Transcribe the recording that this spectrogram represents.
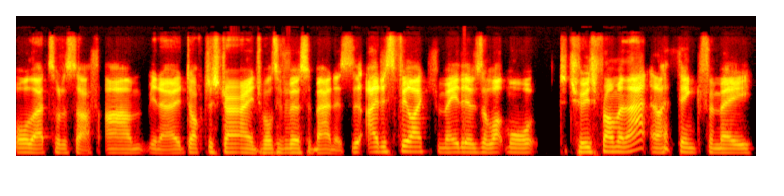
all that sort of stuff. Um, you know, Doctor Strange, Multiverse of Madness. I just feel like for me, there's a lot more to choose from in that, and I think for me,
